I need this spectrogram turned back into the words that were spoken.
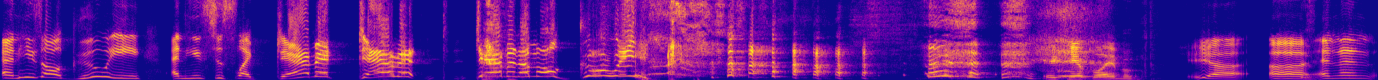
and he's all gooey and he's just like, "Damn it, damn it. Damn it, I'm all gooey." you can't blame him. yeah. Uh and then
